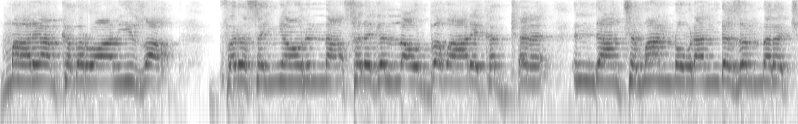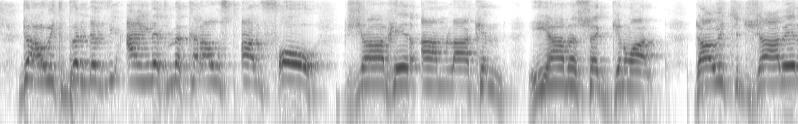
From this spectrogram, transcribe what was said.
ማርያም ከበሮዋን ይዛ ፈረሰኛውንና ሰረገላውን በባህር የከደነ እንዳንተ ማን ነው ብላ እንደዘመረች ዳዊት በእንደዚህ አይነት መከራ ውስጥ አልፎ እግዚአብሔር አምላክን ያመሰግነዋል። ዳዊት እግዚአብሔር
